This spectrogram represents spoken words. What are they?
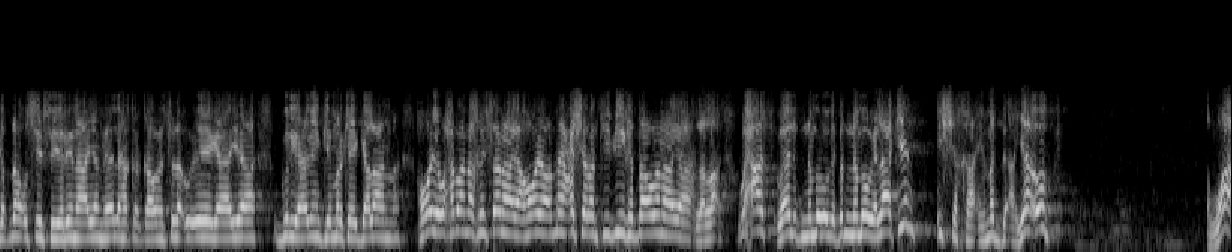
gabdhaha u sii fiirinaya meelaha qaqaaban sidaa u eegaya guriga habeenkii markay galaan hooyo waxbaan akrisanaya hooyo may casharan t v ka daawanaya lala waxaas waalidna ma oga dadna ma oga laakiin isha khaa'imada ah yaa og allah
